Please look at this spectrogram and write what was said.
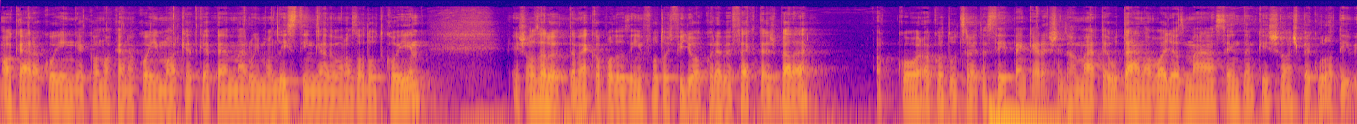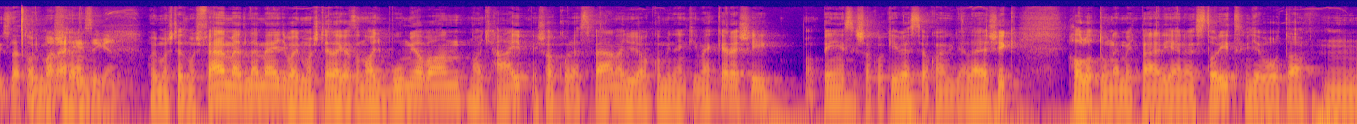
akár a coingekon, akár a coin market cap már úgymond listingelve van az adott coin, és azelőtt te megkapod az infót, hogy figyelj, akkor ebbe fektes bele, akkor, akkor tudsz rajta szépen keresni. De ha már te utána vagy, az már szerintem kis olyan spekulatív üzlet, Ott hogy most, nehéz, a, igen. hogy most ez most felmed, lemegy, vagy most tényleg ez a nagy boomja van, nagy hype, és akkor ez felmegy, hogy akkor mindenki megkeresi a pénzt, és akkor kiveszi, akkor meg ugye leesik. Hallottunk nem egy pár ilyen sztorit, ugye volt a mm,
